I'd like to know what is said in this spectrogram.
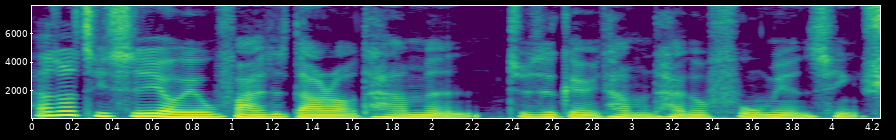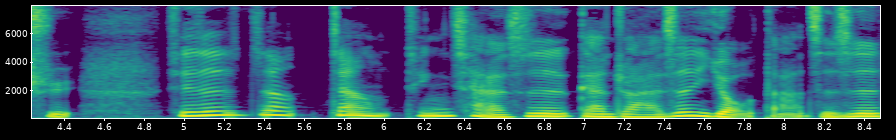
他说：“其实有也无法是打扰他们，就是给予他们太多负面情绪。其实这样这样听起来是感觉还是有的，只是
